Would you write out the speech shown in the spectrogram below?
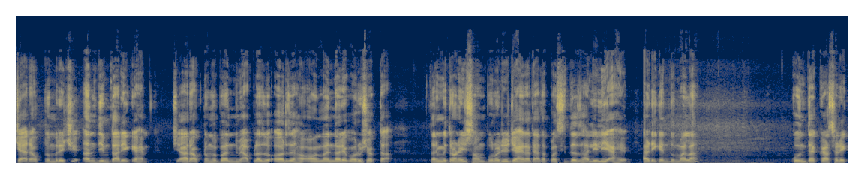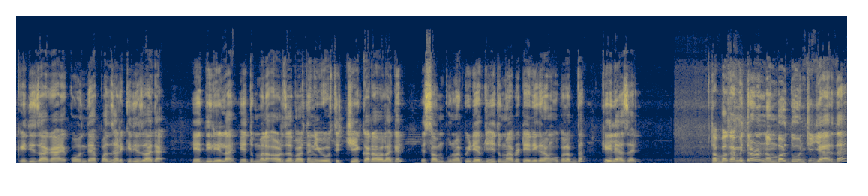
चार ऑक्टोबर याची अंतिम तारीख आहे. चार ऑक्टोबरपर्यंत तुम्ही आपला जो अर्ज हा ऑनलाईनद्वारे भरू शकता. तर मित्रांनो ही संपूर्ण जी जाहिरात आहे आता प्रसिद्ध झालेली आहे. त्या ठिकाणी तुम्हाला कोणत्या कासाठी किती जागा आहे कोणत्या पदासाठी किती जागा आहे हे दिलेलं आहे. हे तुम्हाला अर्ज भरताना व्यवस्थित चेक करावं लागेल. हे संपूर्ण पी डी एफ जी तुम्हाला आपल्या टेलिग्राम उपलब्ध केल्या जाईल. तर बघा मित्रांनो नंबर दोनची जाहिरात आहे.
